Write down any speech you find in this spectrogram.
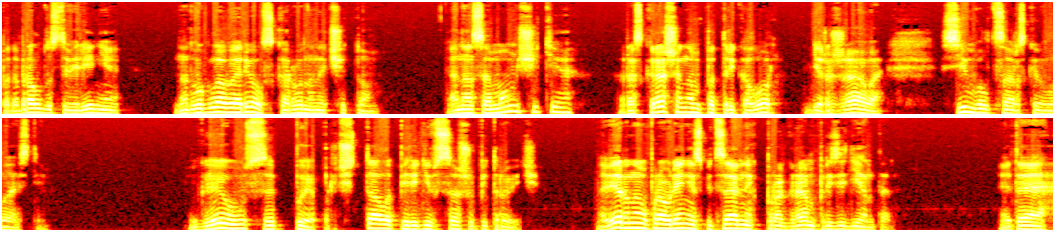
подобрал удостоверение на двуглавый орел с короной над щитом. А на самом щите, раскрашенном под триколор, держава, символ царской власти. ГУСП прочитал, опередив Сашу Петрович. Наверное, управление специальных программ президента. Это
